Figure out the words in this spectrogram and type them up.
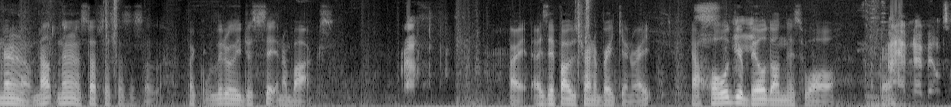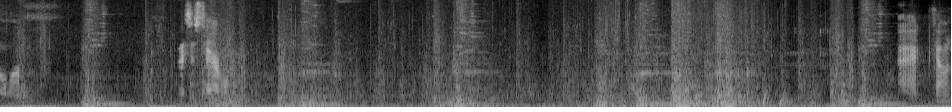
No, no, no, not, no, no, no, stop, stop, stop, stop, stop. Like, literally just sit in a box. Oh. Alright, as if I was trying to break in, right? Now hold your build on this wall. Okay? I have no belts, hold on. This is terrible. Alright, coming.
